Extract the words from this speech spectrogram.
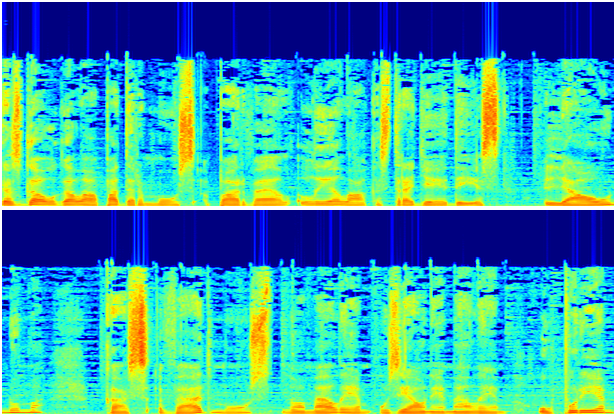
kas galu galā padara mūs par vēl lielākas traģēdijas ļaunuma, kas ved mūs no meliem uz jauniem meliem, upuriem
